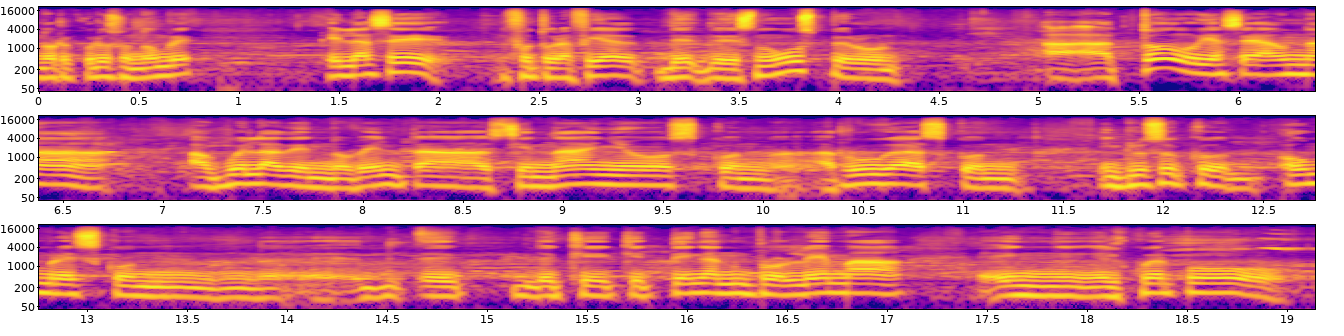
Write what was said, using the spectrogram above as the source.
no recuerdo su nombre. Él hace fotografía de, de desnudos, pero a, a todo, ya sea una abuela de 90, 100 años, con arrugas, con incluso con hombres con eh, de- de que, que tengan un problema en el cuerpo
